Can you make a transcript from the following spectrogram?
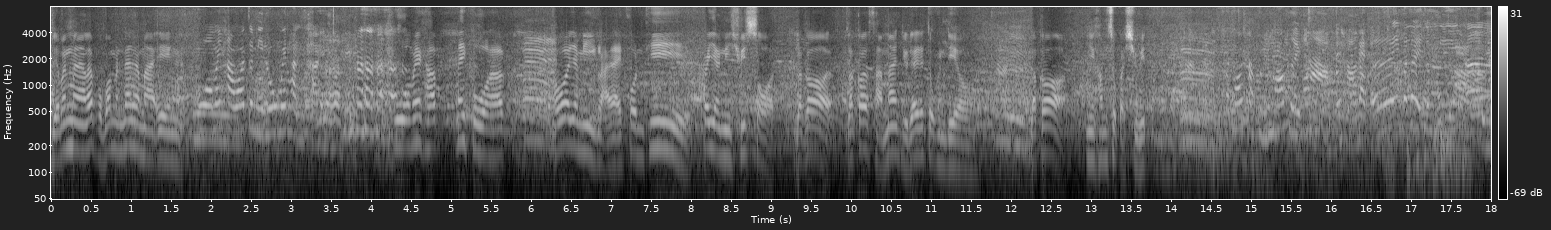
เดี๋ยวมันมาแล้วผมว่ามันน่าจะมาเองอะกลัวไหมคะว่าจะมีลูกไม่ทันใครกลัวไหมครับ ไม่กลัวครับ เพราะว่ายังมีอีกหลายหลายๆคนที่ก็ยังมีชีวิตโสดแล้วก็แล้วก็สามารถอยู่ได้ด้วยตัวคนเดียว แล้วก็มีความสุขกับชีวิต ขอโทษค่ะคุณพ่อเคยถามไหมคะแบบเอ้ยเมื่อไหร่จะมีอะคุณ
